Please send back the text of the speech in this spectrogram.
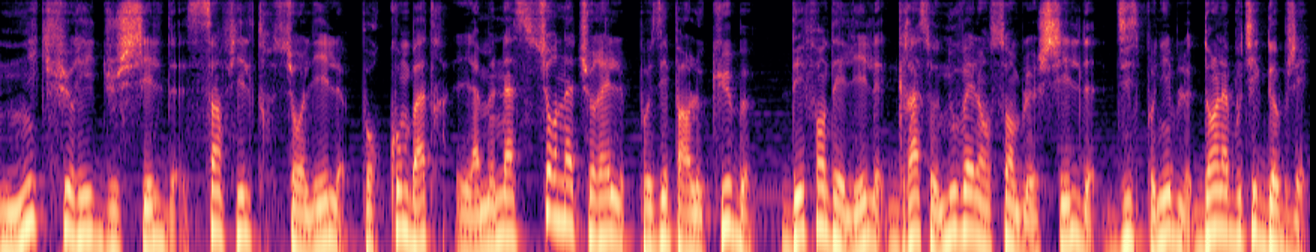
Nick Fury du Shield s'infiltre sur l'île pour combattre la menace surnaturelle posée par le cube. Défendez l'île grâce au nouvel ensemble Shield disponible dans la boutique d'objets.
